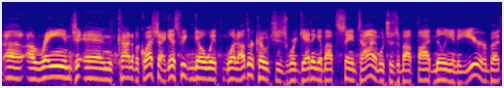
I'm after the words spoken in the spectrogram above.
uh, a range and kind of a question. I guess we can go with what other coaches were getting about the same time, which was about five million a year. But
